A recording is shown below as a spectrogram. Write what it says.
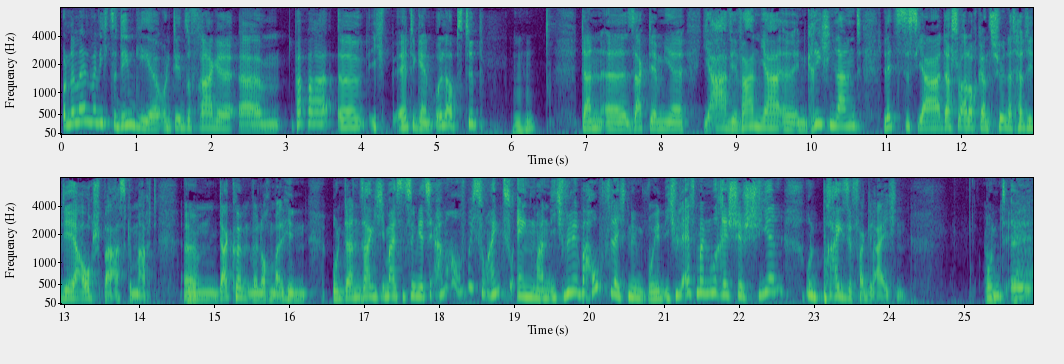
und allein wenn ich zu dem gehe und den so frage, ähm, Papa, äh, ich hätte gern einen Urlaubstipp, dann äh, sagt er mir, ja, wir waren ja äh, in Griechenland letztes Jahr, das war doch ganz schön, das hatte dir ja auch Spaß gemacht. Ähm, Da könnten wir noch mal hin. Und dann sage ich ihm meistens zu ihm jetzt, hör mal auf, mich so einzuengen, Mann. Ich will überhaupt vielleicht nirgendwo hin. Ich will erstmal nur recherchieren und Preise vergleichen. Und, äh,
